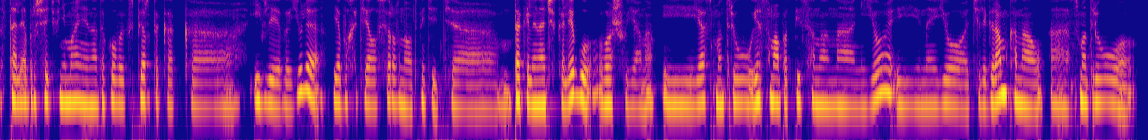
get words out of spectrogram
стали обращать внимание на такого эксперта, как э, Ивлеева Юлия. Я бы хотела все равно отметить э, так или иначе коллегу вашу Яна. И я смотрю, я сама подписана на нее и на ее телеграм-канал. Смотрю,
